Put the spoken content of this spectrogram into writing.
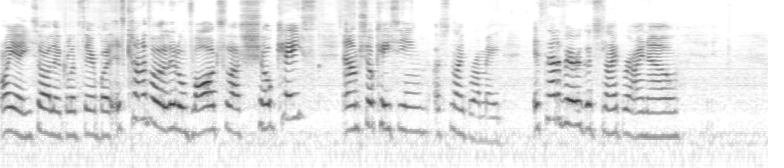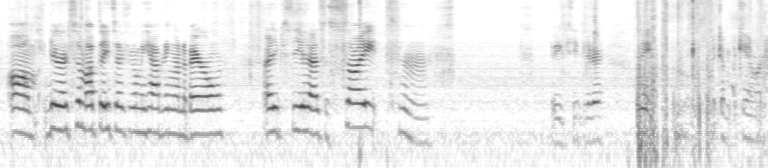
Oh, yeah, you saw a little glimpse there. But it's kind of a little vlog slash showcase. And I'm showcasing a sniper I made. It's not a very good sniper, I know. Um, there are some updates that's going to be happening on the barrel. As you can see, it has a sight. Hmm. Maybe you can see it there. Let me pick up my camera.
